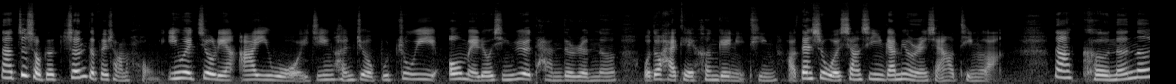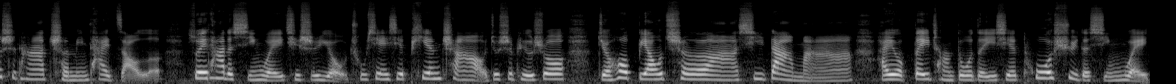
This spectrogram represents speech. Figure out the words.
那这首歌真的非常的红，因为就连阿姨我已经很久不注意欧美流行乐坛的人呢，我都还可以哼给你听。好，但是我相信应该没有人想要听啦。那可能呢是他成名太早了，所以他的行为其实有出现一些偏差哦，就是比如说酒后飙车啊、吸大麻，还有非常多的一些脱序的行为，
